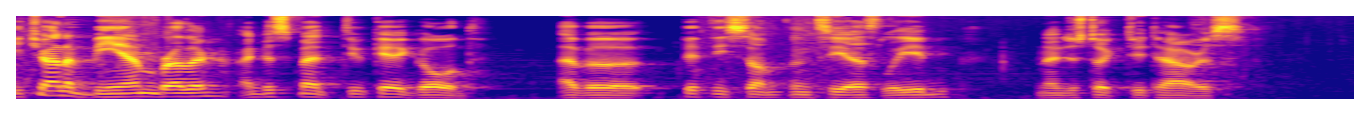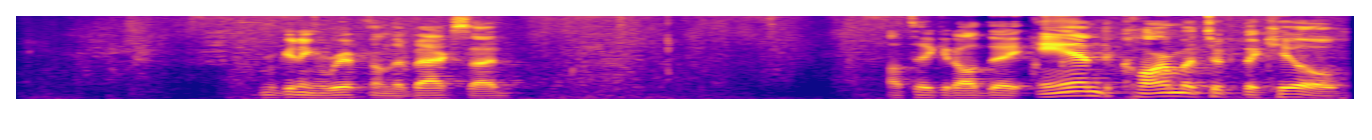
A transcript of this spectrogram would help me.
You trying to BM, brother? I just spent 2k gold. I have a 50-something CS lead, and I just took two towers. We're getting ripped on the backside. I'll take it all day. And Karma took the kill.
